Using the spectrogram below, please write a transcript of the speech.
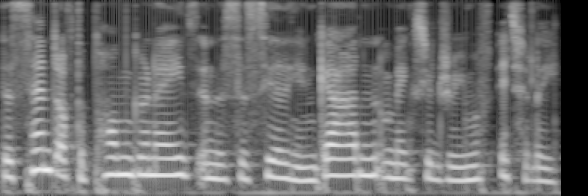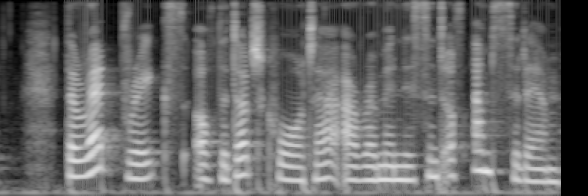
The scent of the pomegranates in the Sicilian garden makes you dream of Italy. The red bricks of the Dutch quarter are reminiscent of Amsterdam,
